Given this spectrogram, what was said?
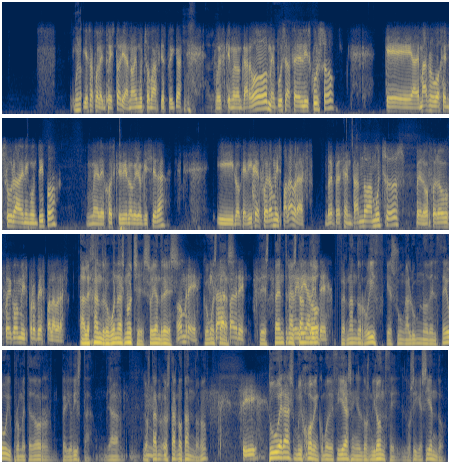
Y esa fue la intrahistoria, no hay mucho más que explicar. Pues que me lo encargó, me puse a hacer el discurso que además no hubo censura de ningún tipo, me dejó escribir lo que yo quisiera y lo que dije fueron mis palabras, representando a muchos, pero fueron, fue con mis propias palabras. Alejandro, buenas noches, soy Andrés. Hombre, ¿cómo estás? padre? Te está entrevistando Fernando Ruiz, que es un alumno del CEU y prometedor periodista. Ya lo estás, mm. lo estás notando, ¿no? Sí. Tú eras muy joven, como decías, en el 2011, lo sigues siendo.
